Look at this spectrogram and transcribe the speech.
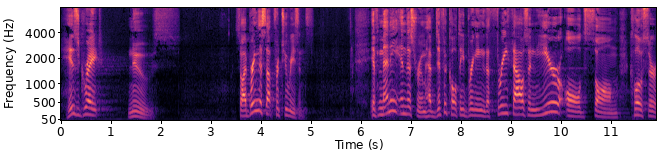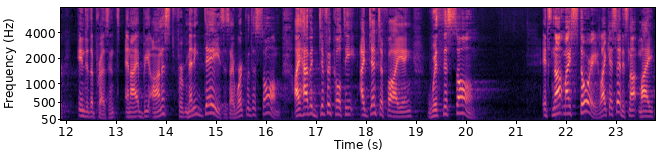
His great news. So I bring this up for two reasons. If many in this room have difficulty bringing the 3,000 year old psalm closer into the present, and I be honest, for many days as I worked with this psalm, I have a difficulty identifying with this psalm. It's not my story. Like I said, it's not my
